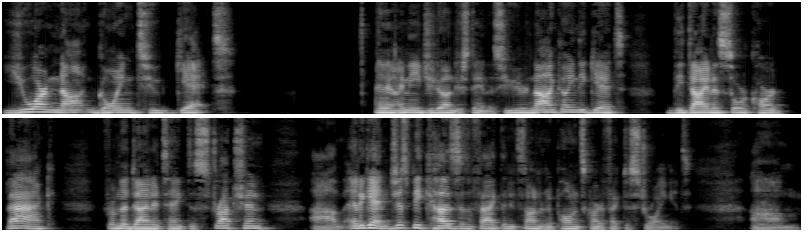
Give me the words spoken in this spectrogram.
you are not going to get, and I need you to understand this, you're not going to get the dinosaur card back from the Dyna Tank Destruction. Um, and again, just because of the fact that it's not an opponent's card effect destroying it. Um,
